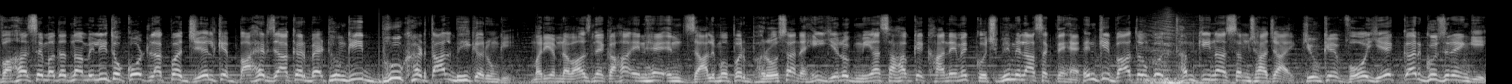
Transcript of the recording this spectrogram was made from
وہاں سے مدد نہ ملی تو کوٹ لکھپت جیل کے باہر جا کر بیٹھوں گی، بھوک ہڑتال بھی کروں گی۔ مریم نواز نے کہا، انہیں ان ظالموں پر بھروسہ نہیں، یہ لوگ میاں صاحب کے کھانے میں کچھ بھی ملا سکتے ہیں۔ ان کی بات باتوں کو دھمکی نہ سمجھا جائے، کیونکہ وہ یہ کر گزریں گی۔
